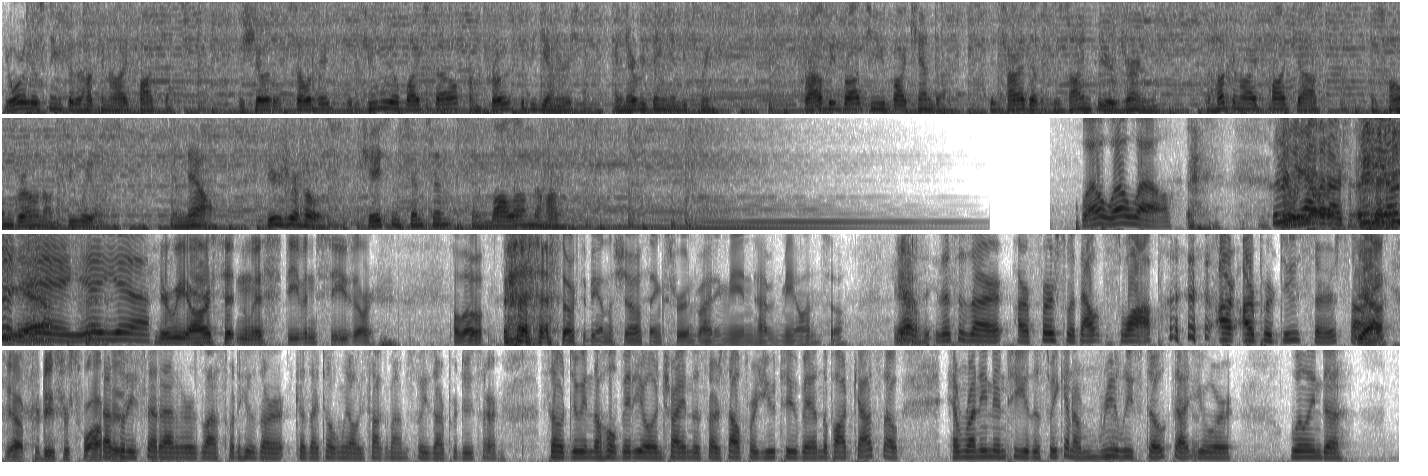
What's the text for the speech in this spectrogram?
You're listening to the Huck and Ride Podcast, the show that celebrates the two wheeled lifestyle from pros to beginners and everything in between. Proudly brought to you by Kenda, the tire that's designed for your journey, the Huck and Ride Podcast is homegrown on two wheels. And now, here's your hosts, Jason Simpson and Lala Miharis. Well, well, well. Who do Here we, we have in our studio today? yeah, yeah. Here we are sitting with Steven Cisar. Hello. Stoked- Stoked to be on the show. Thanks for inviting me and having me on. So, Yeah, Yeah. this is our, our first without swap. our our producer, sorry. Yeah, yeah. Producer swap. That's is, what he said at his last one. He was our because I told him we always talk about him, so he's our producer. So doing the whole video and trying this ourselves for YouTube and the podcast. So, and running into you this weekend, I'm really stoked that you were willing to.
